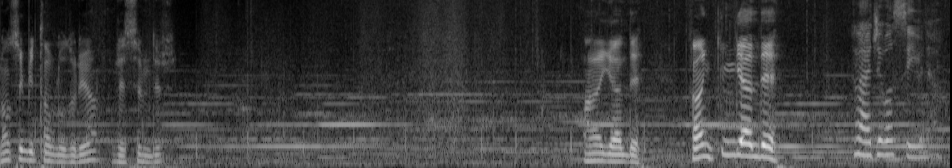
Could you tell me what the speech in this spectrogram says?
nasıl bir tablodur ya? Resimdir. Ha geldi. Kankim geldi. Nigel will see you now.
